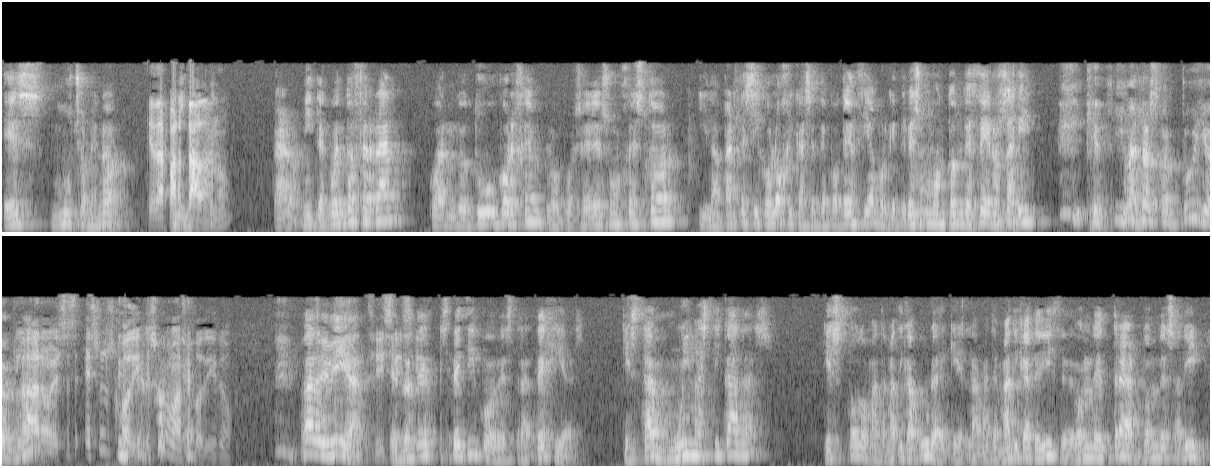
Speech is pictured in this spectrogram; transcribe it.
es mucho menor. Queda apartada, ni, ¿no? Claro, ni te cuento, Ferran, cuando tú, por ejemplo, pues eres un gestor y la parte psicológica se te potencia porque te ves un montón de ceros ahí que encima no son tuyos, ¿no? Claro, eso es, eso es jodido, eso es lo más jodido. Madre mía. Sí, sí, Entonces, este tipo de estrategias que están muy masticadas, que es todo matemática pura y que la matemática te dice de dónde entrar, dónde salir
